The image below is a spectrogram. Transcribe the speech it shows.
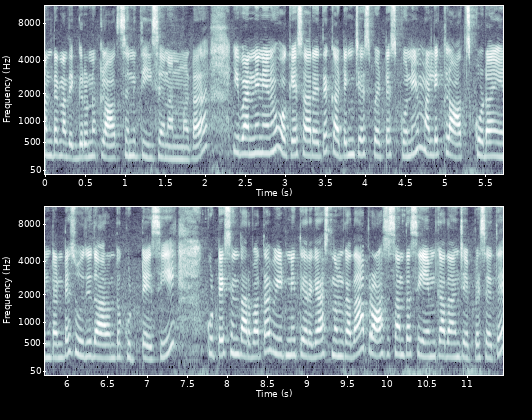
అంటే నా దగ్గర ఉన్న క్లాత్స్ అన్ని తీసాను అనమాట ఇవన్నీ నేను ఒకేసారి అయితే కటింగ్ చేసి పెట్టేసుకుని మళ్ళీ క్లాత్స్ కూడా ఏంటంటే సూది దారంతో కుట్టేసి కుట్టేసిన తర్వాత వీటిని తిరగేస్తున్నాం కదా. ఆ ప్రాసెస్ అంతా సేమ్ కదా అని చెప్పేసి అయితే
